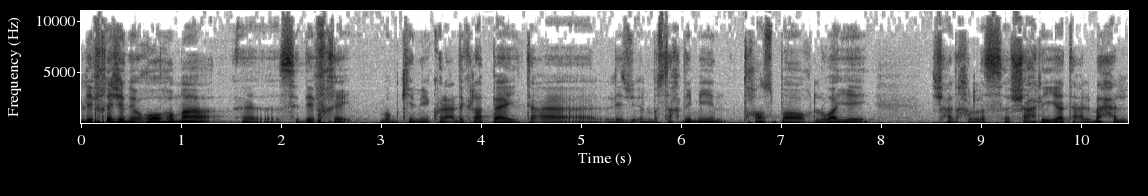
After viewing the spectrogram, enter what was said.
les frais généraux هما c'est des frais ممكن يكون عندك لاباي تاع المستخدمين ترونسبور لوايي شحال نخلص الشهرية تاع المحل.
